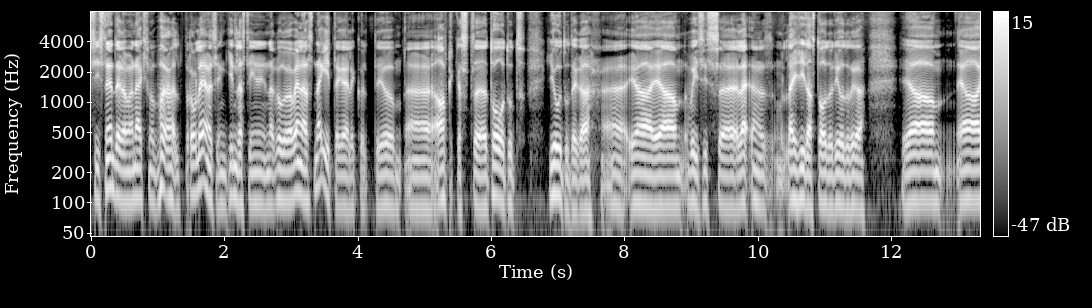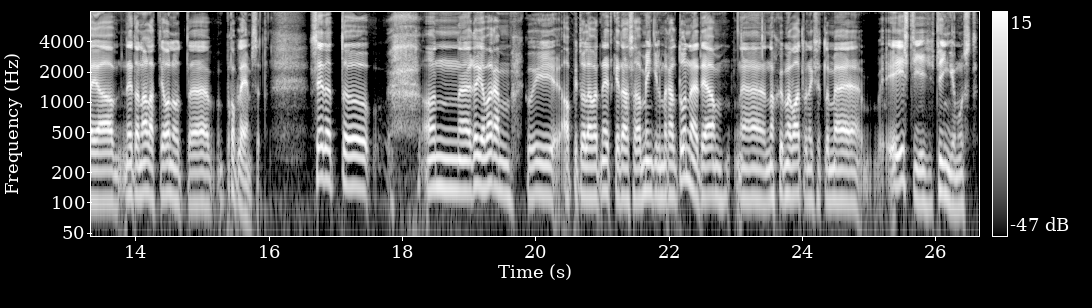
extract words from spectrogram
siis nendega me näeksime parajalt probleeme siin. Kindlasti, nagu ka venelased nägid tegelikult ju äh, Aafrikast äh, toodud jõududega ja, ja või siis Lähis-Idast toodud jõududega. Ja, ja, ja need on alati olnud probleemsed seetõttu on kõige parem, kui appi tulevad need, keda sa mingil määral tunned ja äh, noh, kui me vaatame näiteks ütleme Eesti tingimust,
